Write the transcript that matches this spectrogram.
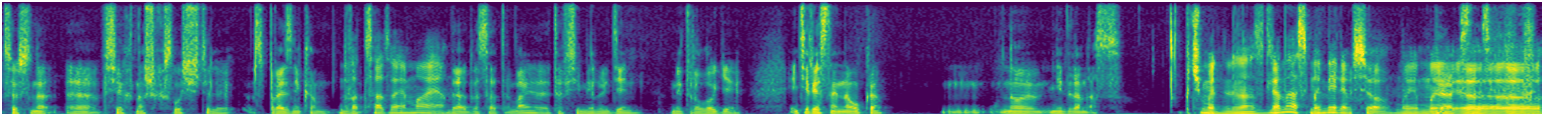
собственно, э, всех наших слушателей с праздником. 20 мая. Да, 20 мая — это Всемирный день метрологии. Интересная наука, но не для нас. Почему для нас? Для нас мы меряем все. Мы, мы да, э, э,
